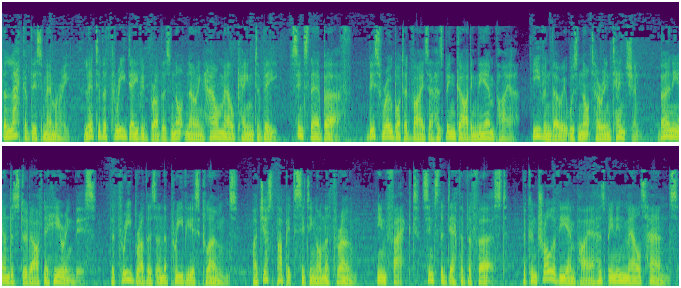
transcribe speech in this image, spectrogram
The lack of this memory led to the three David brothers not knowing how Mel came to be. Since their birth, this robot advisor has been guarding the Empire, even though it was not her intention. Bernie understood after hearing this, the three brothers and the previous clones, are just puppets sitting on the throne, in fact, since the death of the first, the control of the Empire has been in Mel's hands.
